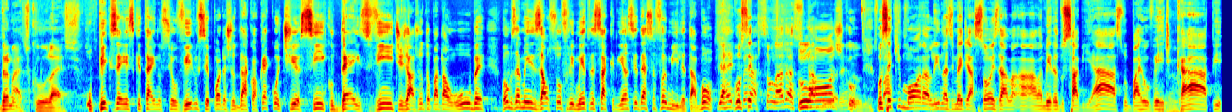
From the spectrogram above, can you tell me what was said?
Dramático, Lécio. O Pix é esse que está aí no seu vídeo. Você pode ajudar qualquer quantia, 5, 10, 20, já ajuda para dar um Uber. Vamos amenizar o sofrimento dessa criança e dessa família, tá bom? E a recuperação lá da- rua, Lógico. né, do- do você que mora ali nas imediações da Ala- Alameda do Sabiás, no bairro Verde Cap,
